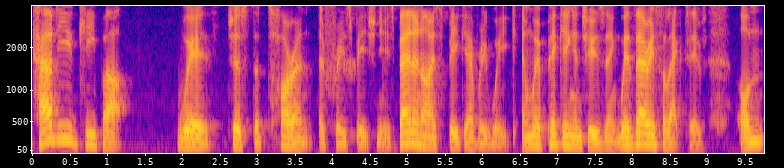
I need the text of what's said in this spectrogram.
how do you keep up with just the torrent of free speech news? Ben and I speak every week, and we're picking and choosing. We're very selective on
